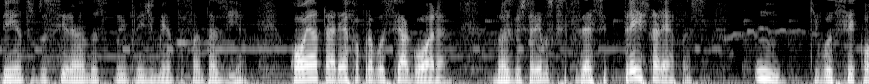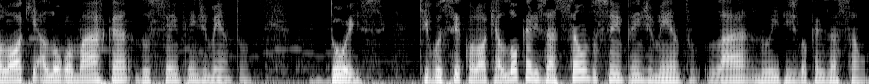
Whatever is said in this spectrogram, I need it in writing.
dentro do Cirandas do empreendimento Fantasia. Qual é a tarefa para você agora? Nós gostaríamos que você fizesse três tarefas. Um, que você coloque a logomarca do seu empreendimento. Dois, que você coloque a localização do seu empreendimento lá no item de localização.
